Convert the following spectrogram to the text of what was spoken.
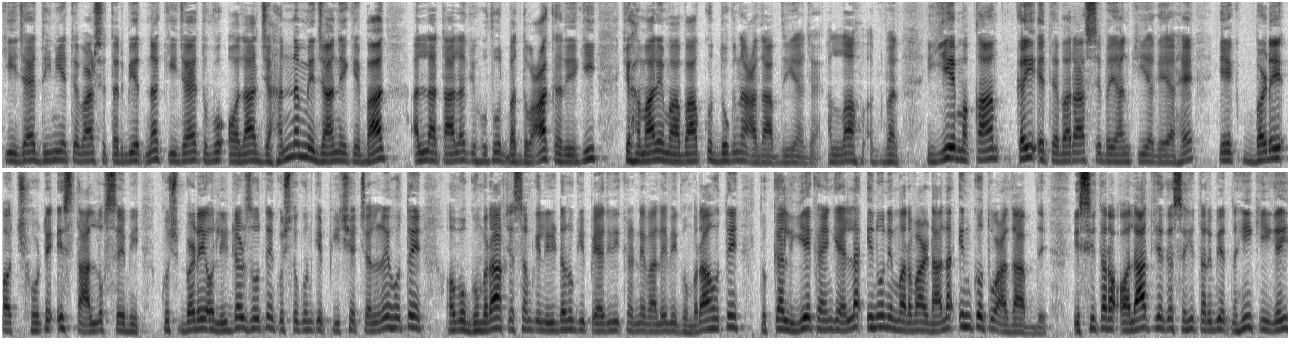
کی جائے، دینی اعتبار سے تربیت نہ کی جائے، تو وہ اولاد جہنم میں جانے کے بعد اللہ تعالیٰ کے حضور بد دعا کرے گی کہ ہمارے ماں باپ کو دگنا عذاب دیا جائے۔ اللہ اکبر۔ یہ مقام کئی اعتبارات سے بیان کیا گیا ہے۔ ایک بڑے اور چھوٹے اس تعلق سے بھی۔ کچھ بڑے اور لیڈرز ہوتے ہیں، کچھ لوگ ان کے پیچھے چل رہے ہوتے ہیں اور وہ گمراہ قسم کے لیڈروں کی پیروی کرنے والے بھی گمراہ ہوتے ہیں۔ تو کل یہ کہیں گے، اللہ انہوں نے مروا ڈالا، ان کو تو عذاب دے۔ اسی طرح اولاد کی اگر صحیح تربیت نہیں کی گئی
